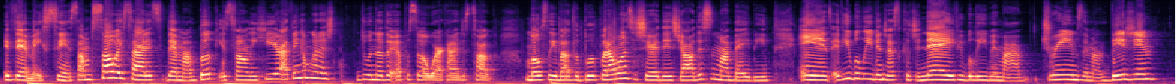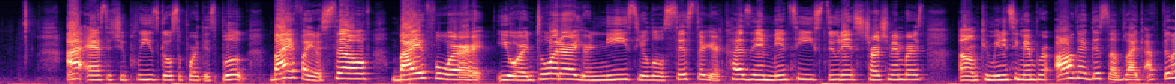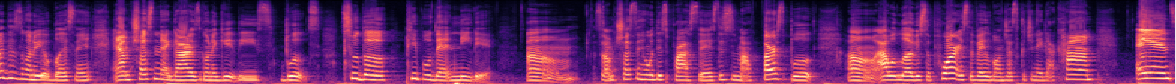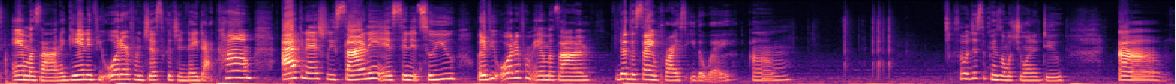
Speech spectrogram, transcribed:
if that makes sense. I'm so excited that my book is finally here. I think I'm gonna do another episode where I kind of just talk mostly about the book, but I wanted to share this, y'all. This is my baby. And if you believe in Jessica Janae, if you believe in my dreams and my vision, I ask that you please go support this book. Buy it for yourself. Buy it for your daughter, your niece, your little sister, your cousin, mentee, students, church members, um, community member, all that good stuff. Like, I feel like this is going to be a blessing. And I'm trusting that God is going to get these books to the people that need it. Um, so I'm trusting him with this process. This is my first book. Um, I would love your support. It's available on jessicajanae.com and Amazon. Again, if you order from jessicajanae.com, I can actually sign it and send it to you. But if you order from Amazon, they're the same price either way. Um, so it just depends on what you want to do. Um,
